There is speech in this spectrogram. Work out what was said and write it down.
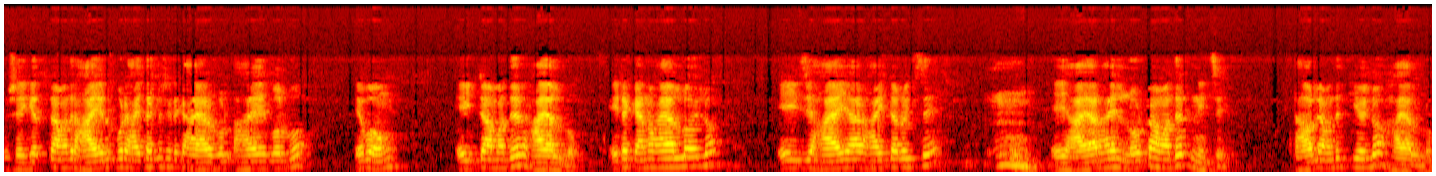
তো সেই ক্ষেত্রে আমাদের হাইয়ের উপরে হাই থাকলে সেটাকে হায়ার হাই বলব এবং এইটা আমাদের হায়ার লো এটা কেন হায়ার লো হইল? এই যে হায়ার হাইটা রয়েছে এই হায়ার হাই লোটা আমাদের নিচে। তাহলে আমাদের কি হইল? হায়ার লো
